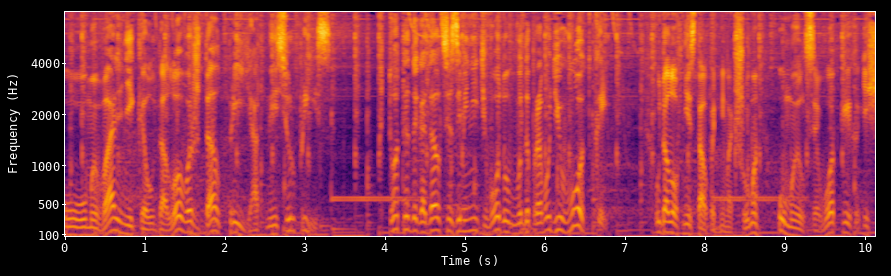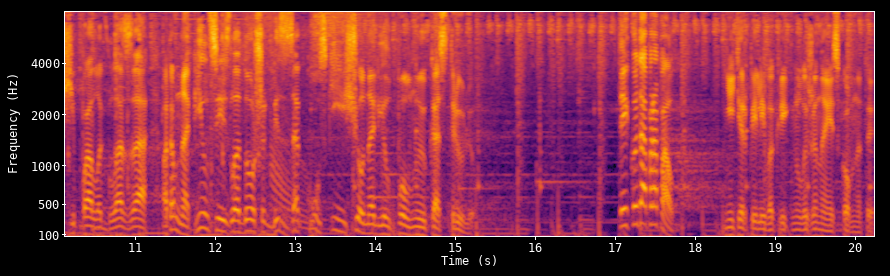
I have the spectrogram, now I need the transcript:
У умывальника удалого ждал приятный сюрприз. Кто-то догадался заменить воду в водопроводе водкой. Удалов не стал поднимать шума, умылся водкой, хоть и щипало глаза, потом напился из ладошек, без закуски еще налил полную кастрюлю. «Ты куда пропал?» — нетерпеливо крикнула жена из комнаты.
